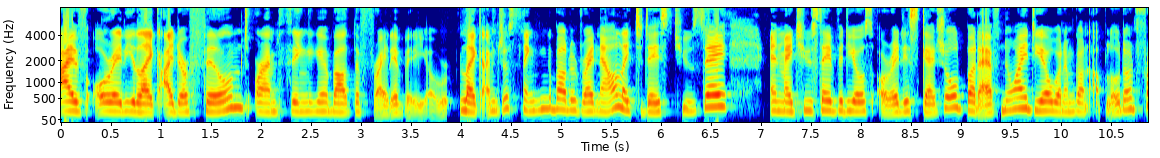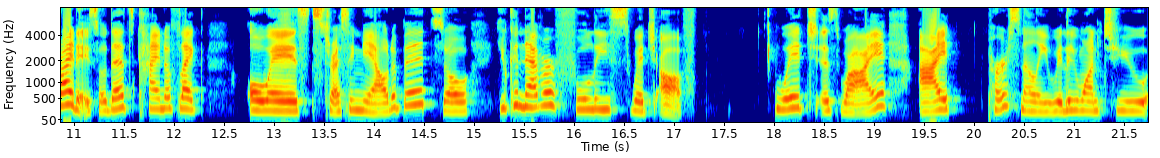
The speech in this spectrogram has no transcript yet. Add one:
I've already like either filmed or I'm thinking about the Friday video. Like I'm just thinking about it right now. Like today's Tuesday and my Tuesday video is already scheduled, but I have no idea what I'm going to upload on Friday. So that's kind of like always stressing me out a bit. So you can never fully switch off, which is why I personally really want to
